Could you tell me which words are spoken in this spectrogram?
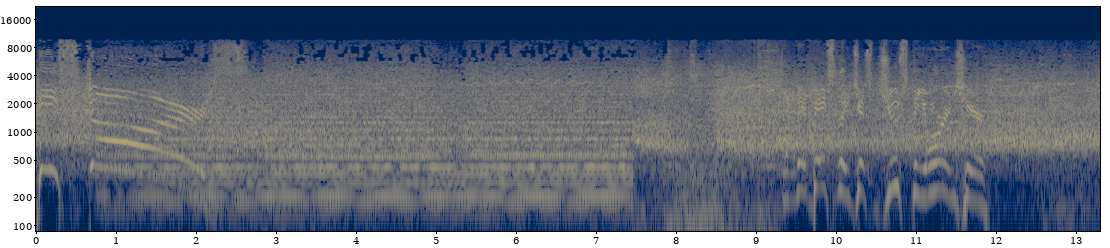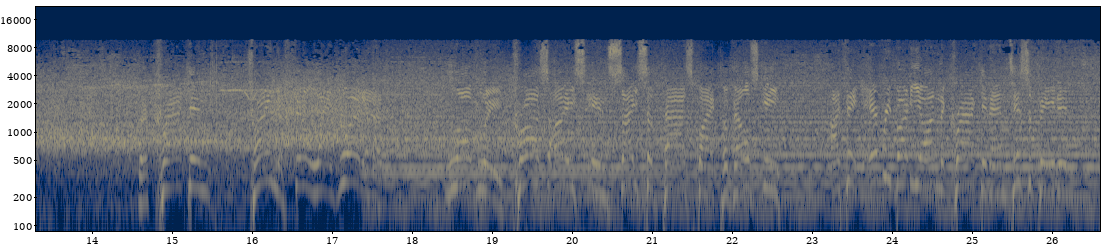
he scores! Yeah, they basically just juiced the orange here. The Kraken trying to fill lane. What a lovely cross ice incisive pass by Pavelski. I think everybody on the Kraken anticipated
